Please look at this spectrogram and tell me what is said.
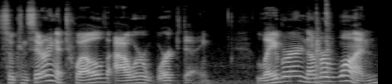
So considering a 12 hour workday, laborer number one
